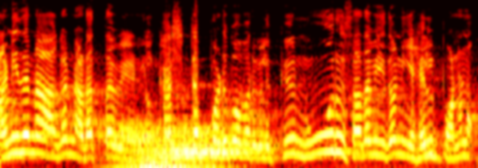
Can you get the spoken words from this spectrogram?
மனிதனாக நடத்த வேண்டும். கஷ்டப்படுபவர்களுக்கு நூறு சதவீதம் நீங்க ஹெல்ப் பண்ணணும்.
